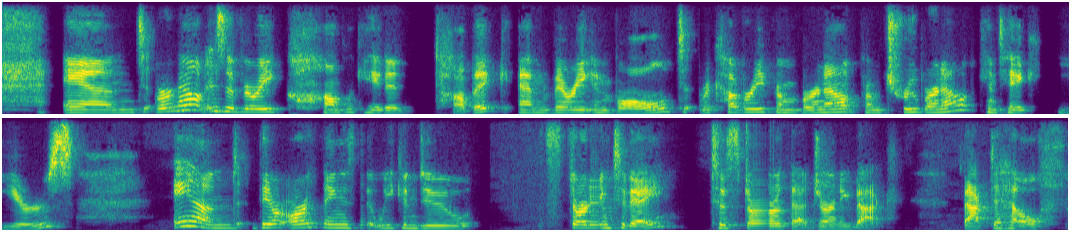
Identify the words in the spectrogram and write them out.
and burnout is a very complicated topic and very involved. Recovery from burnout, from true burnout, can take years. And there are things that we can do starting today to start that journey back back to health,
